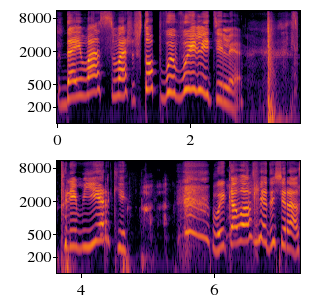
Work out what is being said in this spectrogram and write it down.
да и вас, ваш, чтоб вы вылетели с премьерки. Вы кого в следующий раз?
